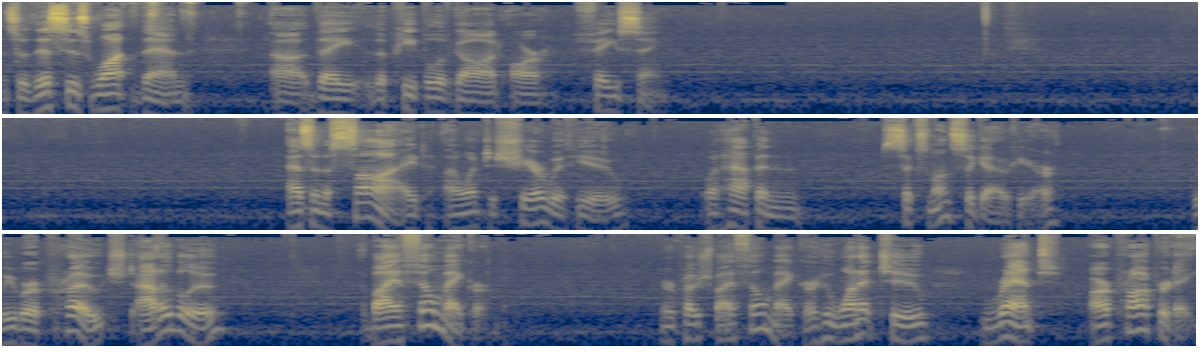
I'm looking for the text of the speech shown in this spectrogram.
And so this is what then uh, they, the people of God, are facing. As an aside, I want to share with you what happened six months ago here. We were approached out of the blue by a filmmaker. We were approached by a filmmaker who wanted to rent our property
